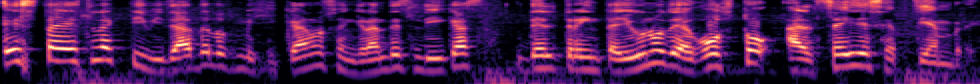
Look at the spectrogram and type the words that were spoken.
Esta es la actividad de los mexicanos en grandes ligas del 31 de agosto al 6 de septiembre.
